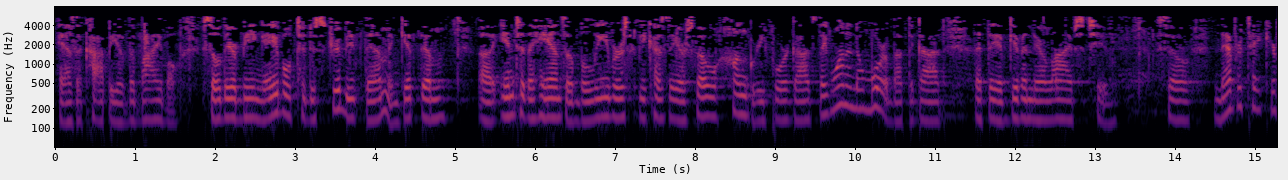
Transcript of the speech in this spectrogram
has a copy of the Bible. So they're being able to distribute them and get them uh, into the hands of believers because they are so hungry for God. They want to know more about the God that they have given their lives to. So never take your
